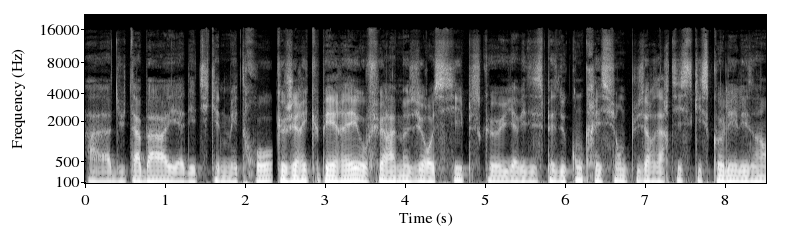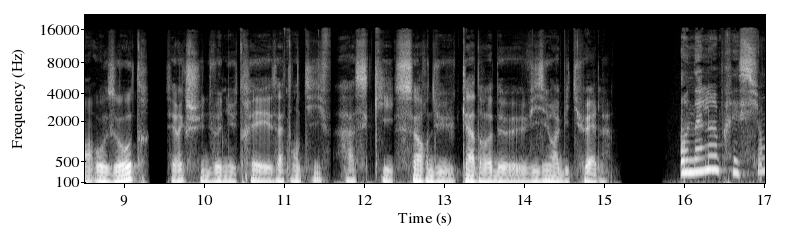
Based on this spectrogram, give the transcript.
à, du tabac et à des tickets de métro, que j'ai récupérés au fur et à mesure aussi, puisqu'il y avait des espèces de concrétions de plusieurs artistes qui se collaient les uns aux autres. C'est vrai que je suis devenu très attentif à ce qui sort du cadre de vision habituelle. On a l'impression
